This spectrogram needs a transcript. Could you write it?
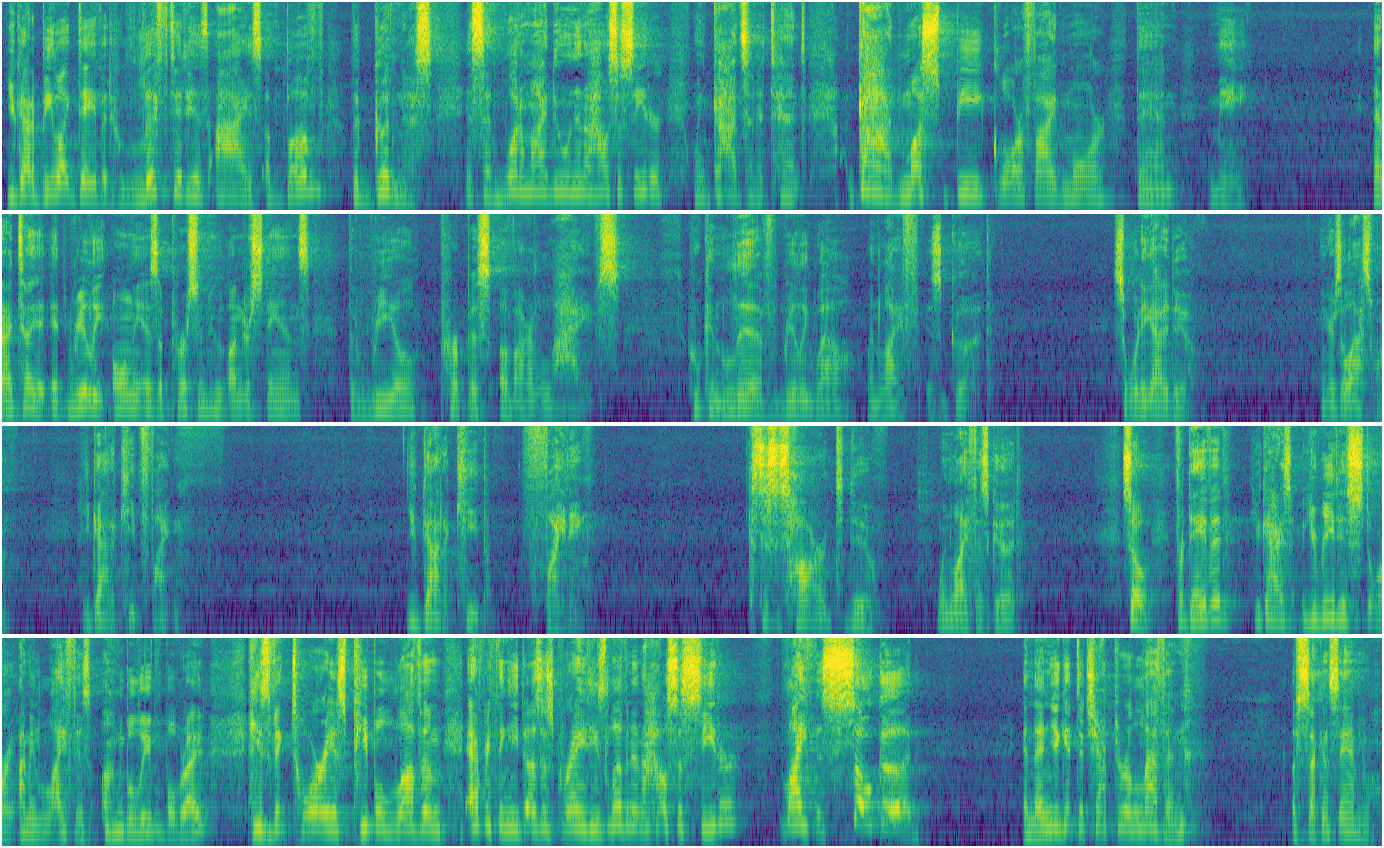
You got to be like David, who lifted his eyes above the goodness and said, What am I doing in a house of cedar when God's in a tent? God must be glorified more than me. And I tell you, it really only is a person who understands the real purpose of our lives who can live really well when life is good. So, what do you got to do? Here's the last one you got to keep fighting. You got to keep fighting. Because this is hard to do when life is good. So, for David, you guys, you read his story. I mean, life is unbelievable, right? He's victorious. People love him. Everything he does is great. He's living in a house of cedar. Life is so good. And then you get to chapter 11 of 2 Samuel.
